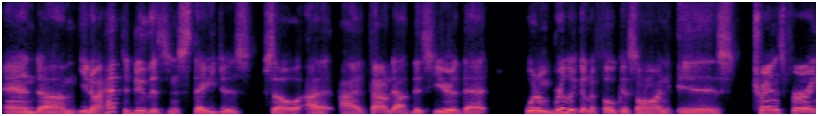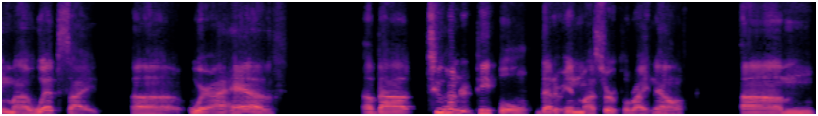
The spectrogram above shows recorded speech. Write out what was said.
and um, you know I had to do this in stages. So I, I found out this year that what I'm really going to focus on is transferring my website, uh, where I have about 200 people that are in my circle right now. Um,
